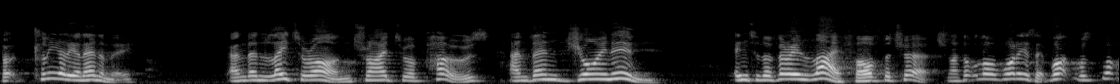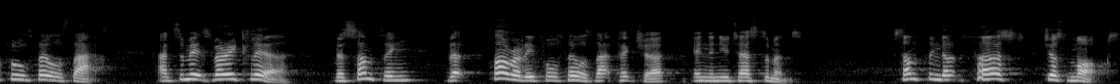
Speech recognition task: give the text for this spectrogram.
but clearly an enemy, and then later on tried to oppose and then join in into the very life of the church. And I thought, Lord, what is it? What was, what fulfills that? And to me it's very clear. There's something that thoroughly fulfills that picture in the New Testament. Something that at first just mocked,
